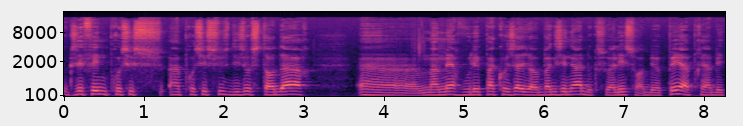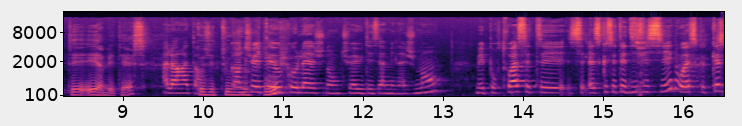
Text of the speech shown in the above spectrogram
Donc j'ai fait une processus, un processus d'ISO standard. Euh, ma mère voulait pas que j'aille au bac général, donc je suis allé sur ABEP, après ABT et ABTS. Alors attends, quand tu étais au collège, donc tu as eu des aménagements, mais pour toi, c'était, est-ce que c'était difficile ou est-ce que quelles,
